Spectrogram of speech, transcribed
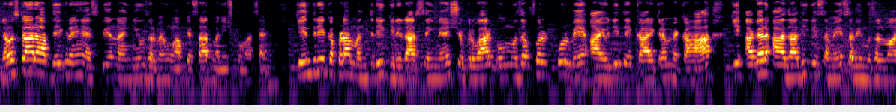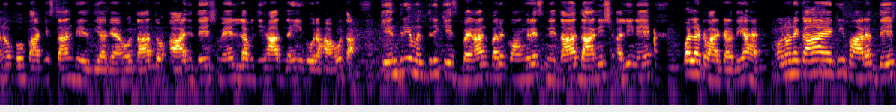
नमस्कार, आप देख रहे हैं एस एसपीएन नाइन न्यूज़ और मैं हूँ आपके साथ मनीष कुमार सैनी। केंद्रीय कपड़ा मंत्री गिरिराज सिंह ने शुक्रवार को मुजफ्फरपुर में आयोजित एक कार्यक्रम में कहा कि अगर आज़ादी के समय सभी मुसलमानों को पाकिस्तान भेज दिया गया होता तो आज देश में लव जिहाद नहीं हो रहा होता। केंद्रीय मंत्री के इस बयान पर कांग्रेस नेता दानिश अली ने पलटवार कर दिया है। उन्होंने कहा है कि भारत देश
